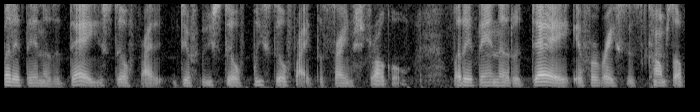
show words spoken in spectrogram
But at the end of the day, you still fight different. You still we still fight the same struggle. But at the end of the day, if a racist comes up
